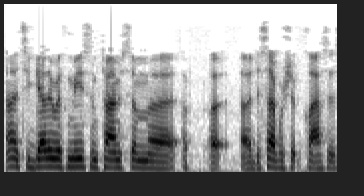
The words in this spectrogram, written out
uh, together with me sometimes some uh, discipleship classes.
